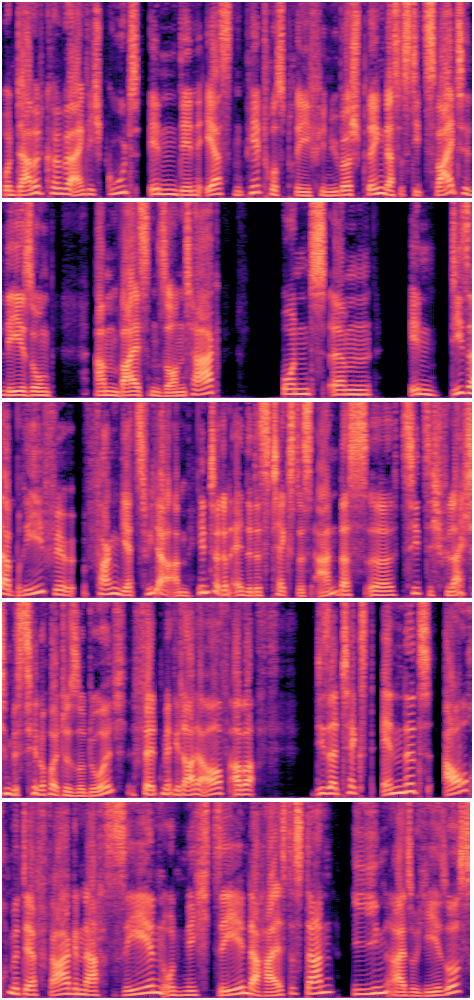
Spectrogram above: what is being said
Und damit können wir eigentlich gut in den ersten Petrusbrief hinüberspringen. Das ist die zweite Lesung am Weißen Sonntag. Und ähm, in dieser Brief, wir fangen jetzt wieder am hinteren Ende des Textes an. Das äh, zieht sich vielleicht ein bisschen heute so durch, fällt mir gerade auf. Aber dieser Text endet auch mit der Frage nach Sehen und Nicht-Sehen. Da heißt es dann, ihn, also Jesus,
